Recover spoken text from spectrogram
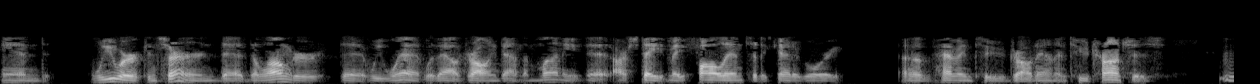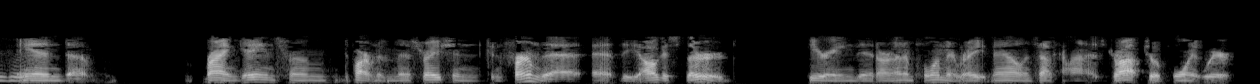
And we were concerned that the longer that we went without drawing down the money, that our state may fall into the category of having to draw down in two tranches. Mm-hmm. And uh, Brian Gaines from Department of Administration confirmed that at the August 3rd hearing that our unemployment rate now in South Carolina has dropped to a point where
